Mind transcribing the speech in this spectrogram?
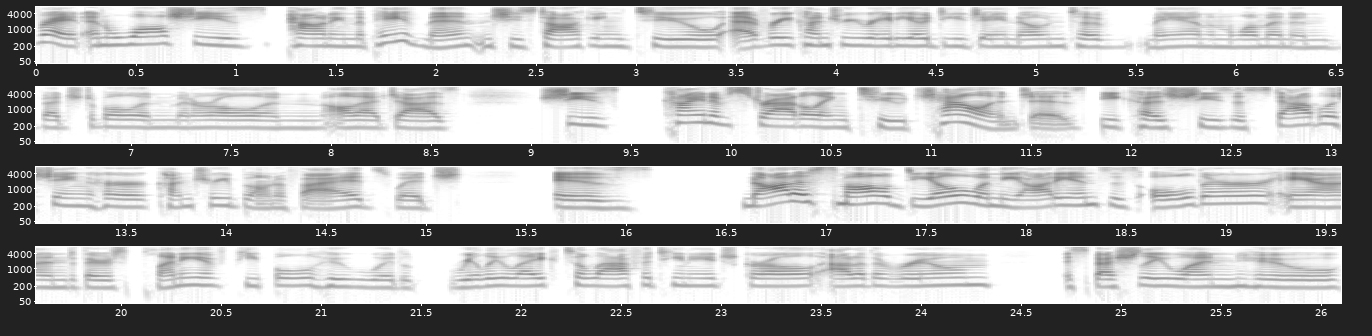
Right. And while she's pounding the pavement and she's talking to every country radio DJ known to man and woman and vegetable and mineral and all that jazz, she's kind of straddling two challenges because she's establishing her country bona fides, which is not a small deal when the audience is older and there's plenty of people who would really like to laugh a teenage girl out of the room, especially one who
